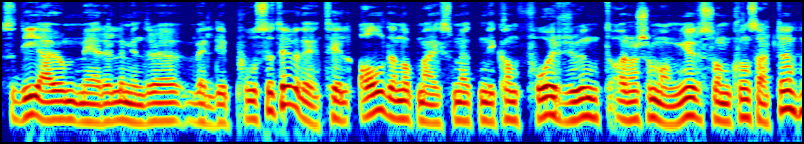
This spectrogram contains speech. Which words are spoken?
Så de er jo mer eller mindre veldig positive til all den oppmerksomheten de kan få rundt arrangementer som konserter.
